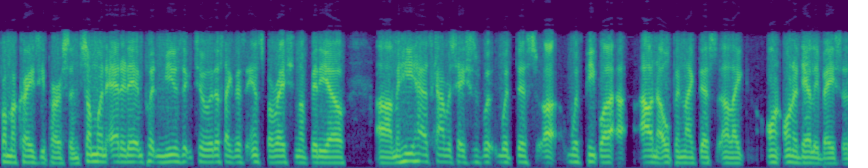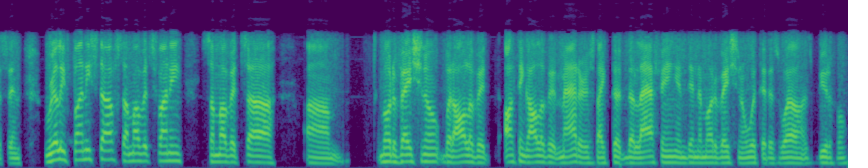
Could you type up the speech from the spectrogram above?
from a crazy person. Someone edited it and put music to it. It's like this inspirational video. Um, and he has conversations with with this uh, with people out out in the open like this, uh, like on on a daily basis, and really funny stuff. Some of it's funny, some of it's uh, um, motivational, but all of it, I think all of it matters. Like the the laughing and then the motivational with it as well. It's beautiful.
